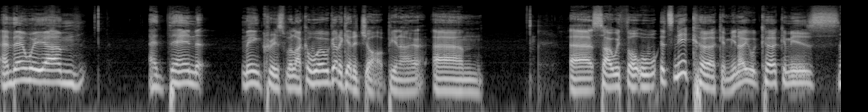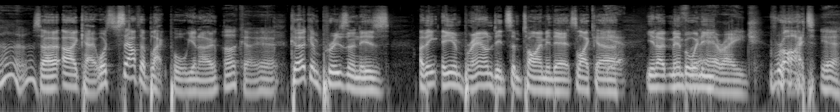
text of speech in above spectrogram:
And then we um and then me and Chris were like, oh, well, we've got to get a job, you know. Um uh, so we thought, well, it's near Kirkham. You know where Kirkham is? So, okay. Well, it's south of Blackpool, you know. okay, yeah. Kirkham Prison is, I think Ian Brown did some time in there. It's like, uh, Yeah. you know, remember when he. Air age. Right. Yeah.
